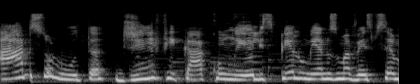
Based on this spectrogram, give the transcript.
absoluta de ficar com eles pelo menos uma vez por semana.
